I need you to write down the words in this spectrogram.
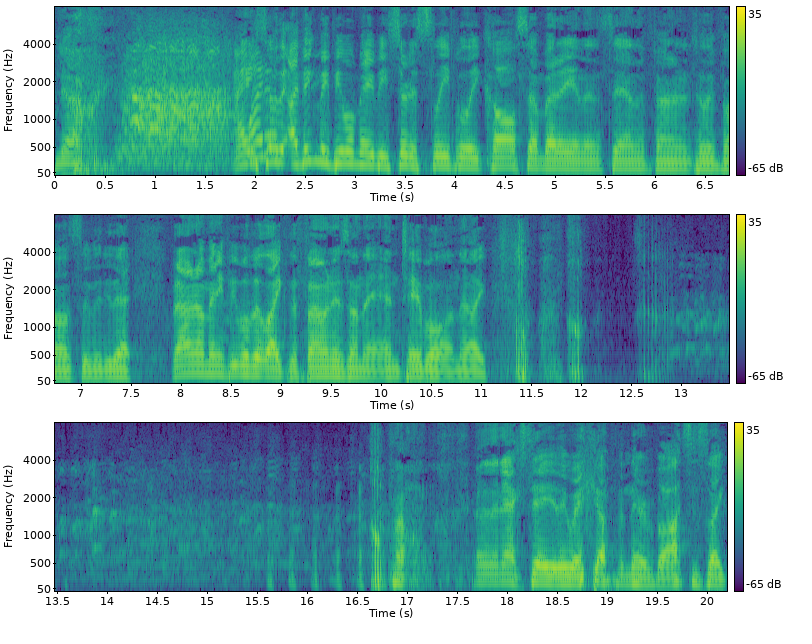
No. I, so I think maybe people maybe sort of sleepily call somebody and then stay on the phone until they fall asleep and do that. But I don't know many people that like the phone is on the end table and they're like, and the next day they wake up and their boss is like,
